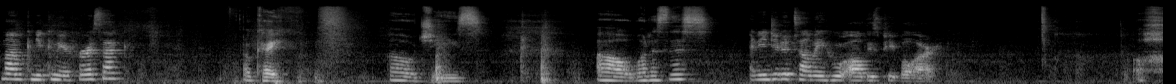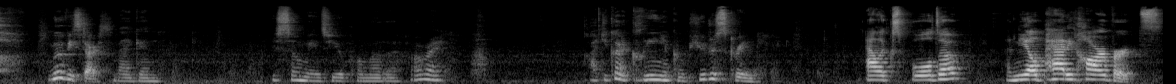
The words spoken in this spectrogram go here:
Mom, can you come here for a sec? Okay. Oh, jeez. Oh, what is this? I need you to tell me who all these people are. Ugh. Movie stars. Meghan. You're so mean to your poor mother. Alright. God, you gotta clean your computer screen. Alex Baldo, Neil Patty Harvards,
